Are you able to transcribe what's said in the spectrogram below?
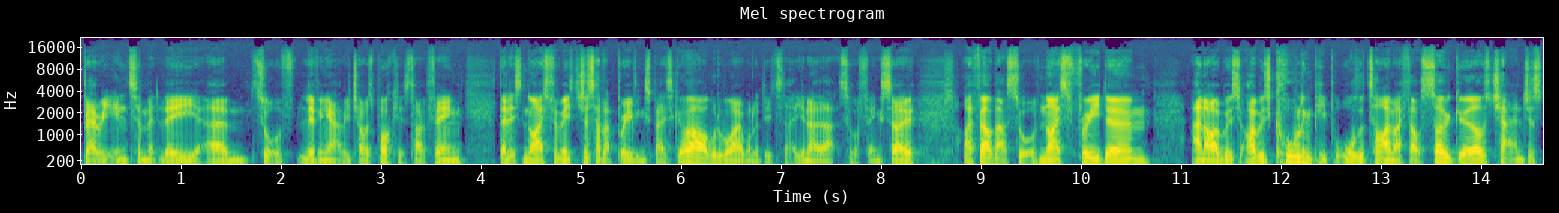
very intimately um, sort of living out of each other's pockets type thing, then it's nice for me to just have that breathing space. Go, oh, what do I want to do today? You know that sort of thing. So I felt that sort of nice freedom, and I was I was calling people all the time. I felt so good. I was chatting just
